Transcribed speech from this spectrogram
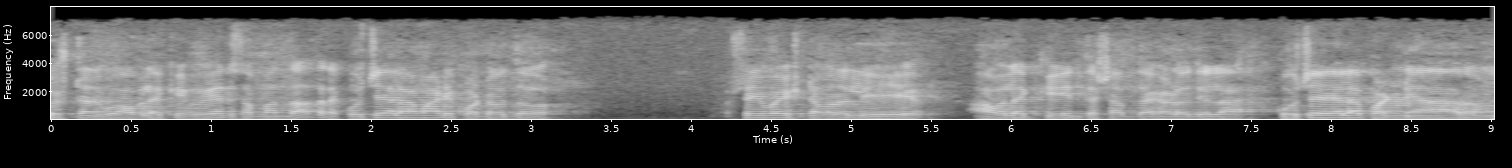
ಕೃಷ್ಣನಿಗೂ ಅವಲಕ್ಕಿಗೂ ಏನು ಸಂಬಂಧ? ಅಂದರೆ ಕುಚೇಲ ಮಾಡಿ ಕೊಟ್ಟದ್ದು. ಶ್ರೀ ವೈಷ್ಣವರಲ್ಲಿ ಅವಲಕ್ಕಿ ಅಂತ ಶಬ್ದ ಹೇಳೋದಿಲ್ಲ ಕುಚೇಲ ಪಣ್ಯಾರಂ.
